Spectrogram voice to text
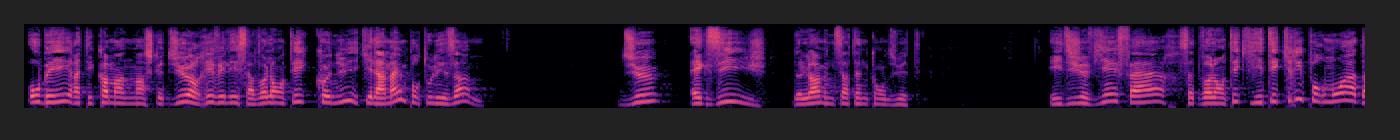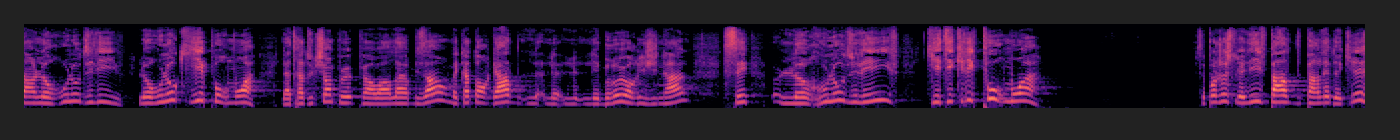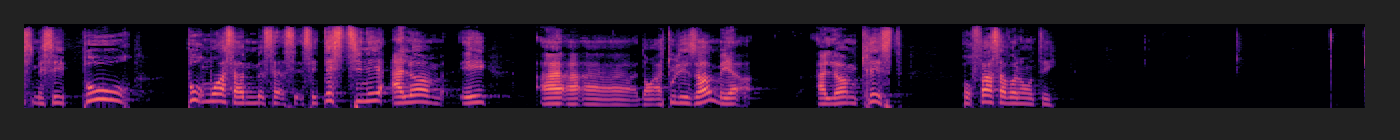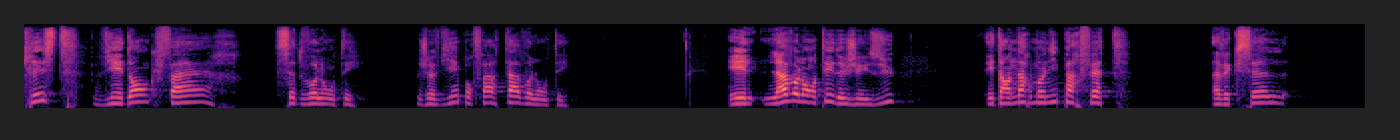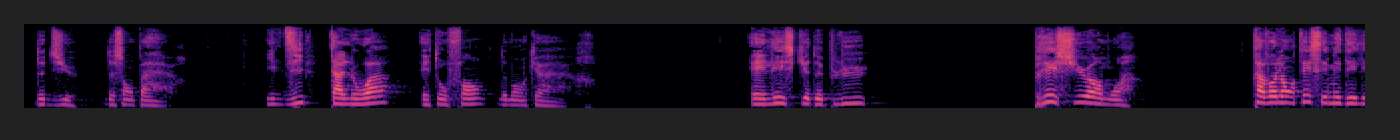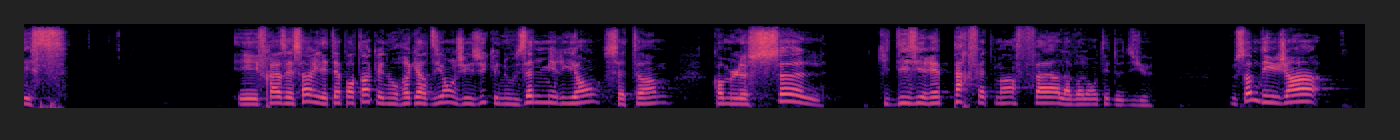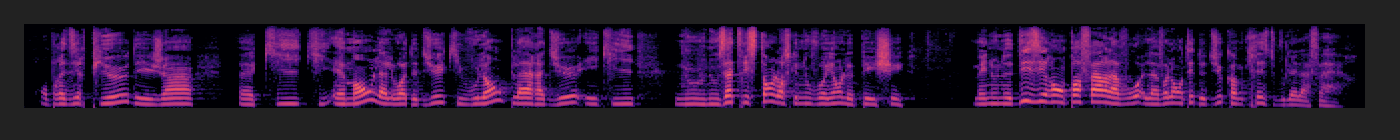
obéir à tes commandements, ce que Dieu a révélé, sa volonté connue et qui est la même pour tous les hommes. Dieu exige de l'homme une certaine conduite. Et il dit, je viens faire cette volonté qui est écrite pour moi dans le rouleau du livre, le rouleau qui est pour moi. La traduction peut, avoir l'air bizarre, mais quand on regarde l'hébreu original, c'est le rouleau du livre qui est écrit pour moi. Ce n'est pas juste le livre parlait de Christ, mais c'est pour, pour moi, c'est destiné à l'homme et à, à, tous les hommes, et à l'homme Christ, pour faire sa volonté. Christ vient donc faire cette volonté. Je viens pour faire ta volonté. Et la volonté de Jésus est en harmonie parfaite avec celle de Dieu, de son Père. Il dit, ta loi est au fond de mon cœur. Elle est ce qu'il y a de plus précieux en moi. Ta volonté, c'est mes délices. Et frères et sœurs, il est important que nous regardions Jésus, que nous admirions cet homme comme le seul qui désirait parfaitement faire la volonté de Dieu. Nous sommes des gens, on pourrait dire pieux, des gens euh, qui, aimons la loi de Dieu, qui voulons plaire à Dieu et qui nous, attristons lorsque nous voyons le péché. Mais nous ne désirons pas faire la, la volonté de Dieu comme Christ voulait la faire.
